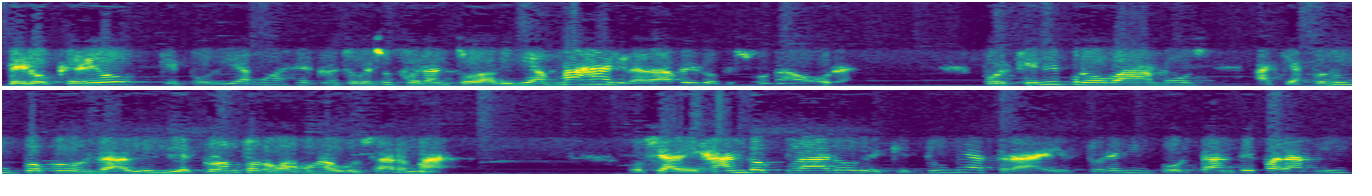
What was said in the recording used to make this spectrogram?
pero creo que podríamos hacer que nuestros besos fueran todavía más agradables de lo que son ahora. ¿Por qué no probamos a que aflojen un poco los labios y de pronto nos vamos a gozar más? O sea, dejando claro de que tú me atraes, tú eres importante para mí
